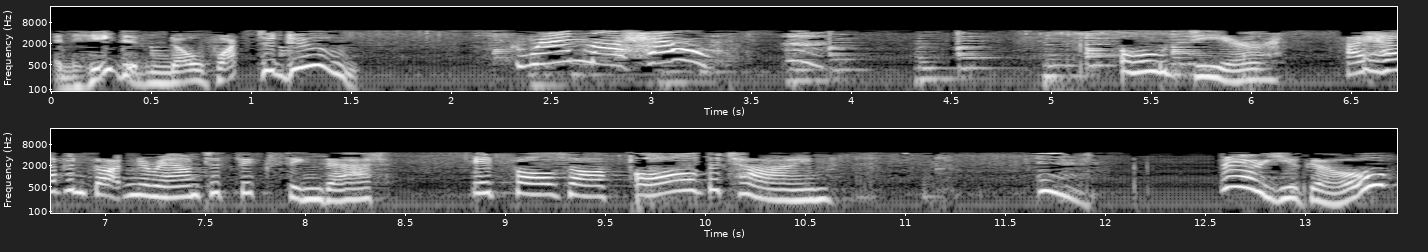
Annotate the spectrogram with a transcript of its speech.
and he didn't know what to do. Grandma, help! Oh dear. I haven't gotten around to fixing that. It falls off all the time. Mm. There you go.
